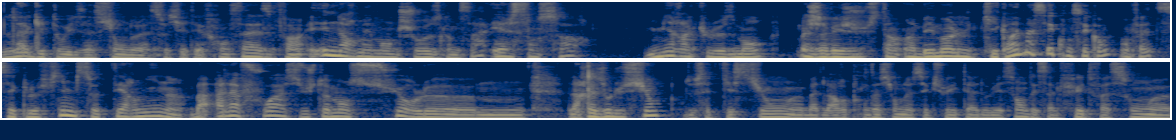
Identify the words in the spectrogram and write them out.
la ghettoisation de la société française, enfin énormément de choses comme ça, et elle s'en sort miraculeusement. J'avais juste un, bémol qui est quand même assez conséquent en fait, c'est que le film se termine bah, à la fois justement sur le, hum, la résolution de cette question euh, bah, de la représentation de la sexualité adolescente, et ça le fait de façon euh,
